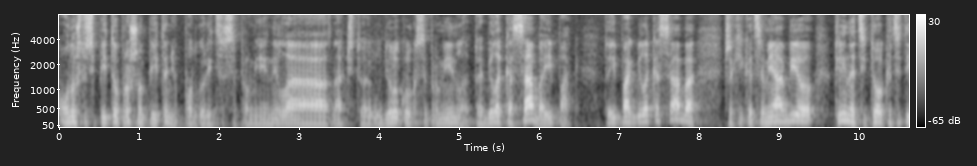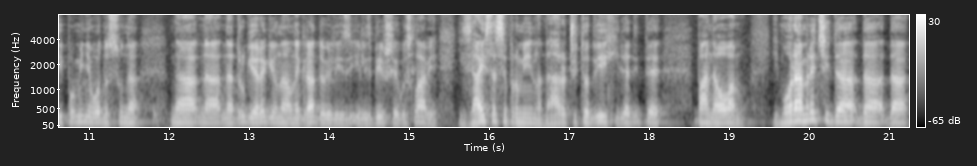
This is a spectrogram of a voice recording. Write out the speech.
ono što se pitao u prošlom pitanju, Podgorica se promijenila, znači to je ludilo koliko se promijenila. To je bila kasaba ipak. To je ipak bila kasaba, čak i kad sam ja bio klinac i to kad se ti pominja u odnosu na, na, na, na druge regionalne gradove ili iz, ili iz bivše Jugoslavije. I zaista se promijenila, naročito od 2000-te pa na ovamo. I moram reći da, da, da,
